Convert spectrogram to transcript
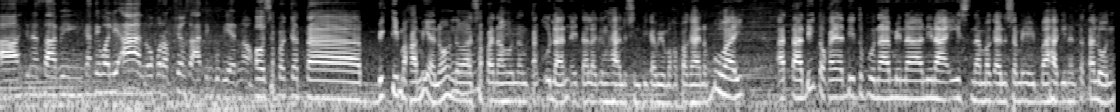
ah, sinasabing katiwalian o korupsyon sa ating gobyerno. O sapagkat ah, biktima kami ano no, sa panahon ng tag-ulan ay talagang halos hindi kami makapaghanap buhay. At ah, dito kaya dito po namin na ninais na magano sa may bahagi ng Tatalon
